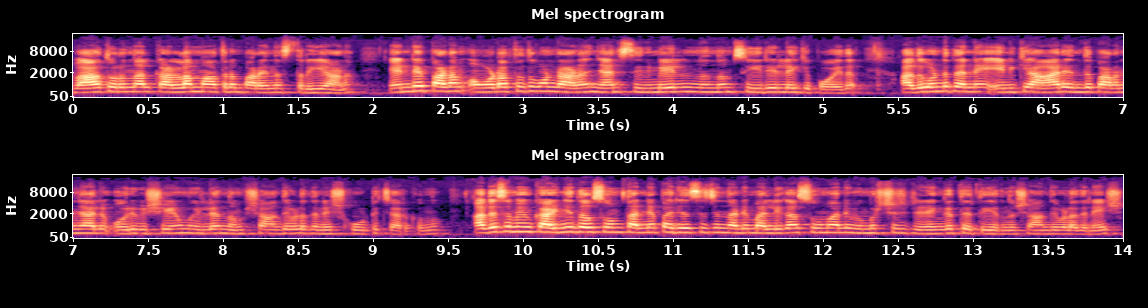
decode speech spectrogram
വാ തുറന്നാൽ കള്ളം മാത്രം പറയുന്ന സ്ത്രീയാണ്. എന്റെ പടം ഓടാത്തത് കൊണ്ടാണ് ഞാൻ സിനിമയിൽ നിന്നും സീരിയലിലേക്ക് പോയത്. അതുകൊണ്ട് തന്നെ എനിക്ക് ആരെന്ത് പറഞ്ഞാലും ഒരു വിഷയവും ഇല്ലെന്നും ശാന്തിവിള ദിനേശ് കൂട്ടിച്ചേർക്കുന്നു. അതേസമയം കഴിഞ്ഞ ദിവസവും തന്നെ പരിഹസിച്ച നടി മല്ലിക സുമാറിനെ വിമർശിച്ച് രംഗത്തെത്തിയിരുന്നു ശാന്തിവിള ദിനേശ്.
